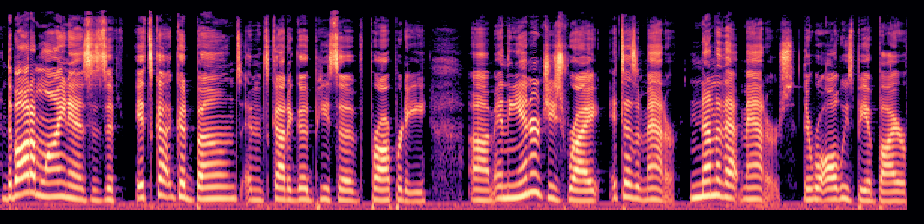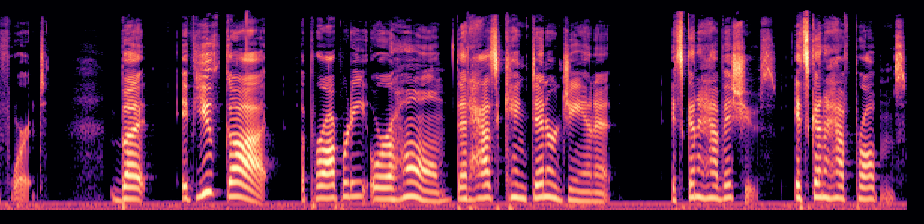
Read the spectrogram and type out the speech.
the bottom line is is if it's got good bones and it's got a good piece of property um, and the energy's right, it doesn't matter. None of that matters. There will always be a buyer for it. But if you've got a property or a home that has kinked energy in it, it's going to have issues. It's going to have problems.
